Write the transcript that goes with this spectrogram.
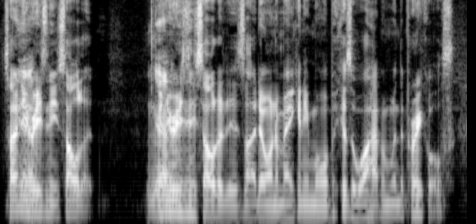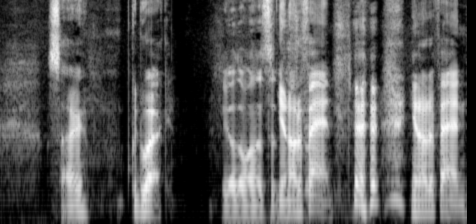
It's the only Yeah. reason he sold it. The yeah. only reason he sold it is I don't want to make any more because of what happened with the prequels. So, good work. You're the one that's. You're not a fan. You're not a fan.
